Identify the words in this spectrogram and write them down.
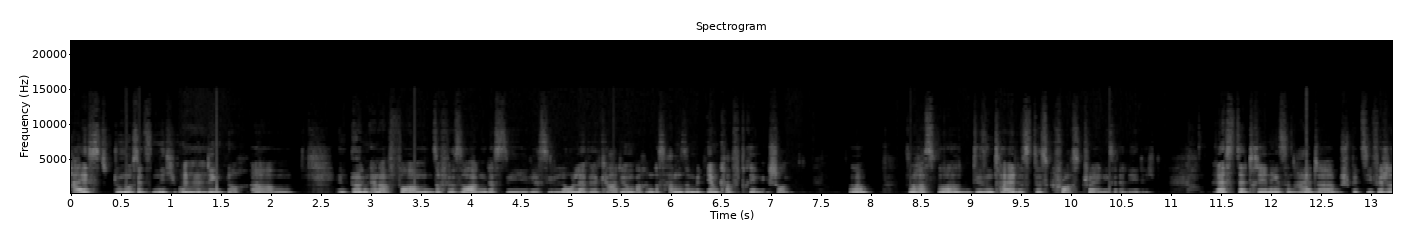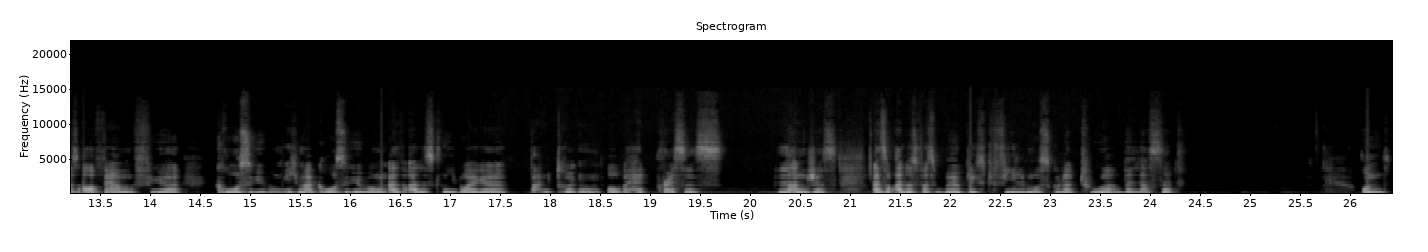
Heißt, du musst jetzt nicht mhm. unbedingt mhm. noch ähm, in irgendeiner Form dafür sorgen, dass sie, dass sie Low-Level-Cardio machen. Das haben sie mit ihrem Krafttraining schon. Ja? So hast du diesen Teil des, des Cross-Trainings erledigt. Rest der Trainings sind halt äh, spezifisches Aufwärmen für große Übungen. Ich mag große Übungen, also alles Kniebeuge, Bankdrücken, Overhead Presses, Lunges, also alles, was möglichst viel Muskulatur belastet. Und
